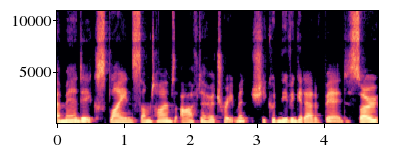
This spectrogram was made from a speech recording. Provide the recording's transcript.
Amanda explained, sometimes after her treatment, she couldn't even get out of bed. So,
